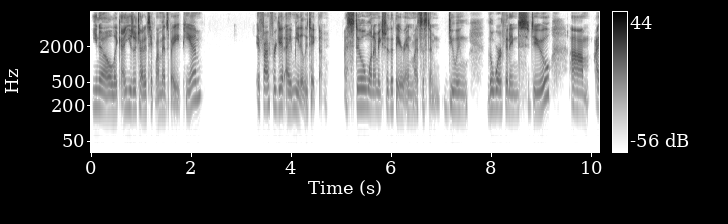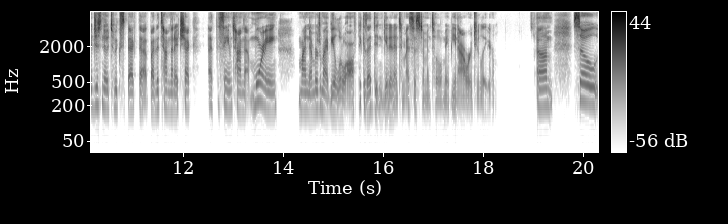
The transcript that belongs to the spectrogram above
you know, like I usually try to take my meds by 8 p.m. If I forget, I immediately take them. I still want to make sure that they are in my system doing the work that I need to do. Um, I just know to expect that by the time that I check at the same time that morning, my numbers might be a little off because I didn't get it into my system until maybe an hour or two later. Um, so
